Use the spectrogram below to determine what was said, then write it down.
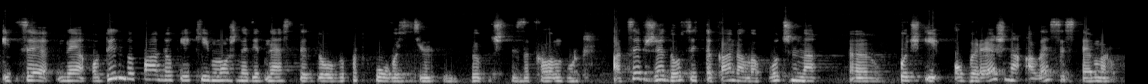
і це не один випадок, який можна віднести до випадковості, вибачте за каламбур, а це вже досить така налагоджена, е, хоч і обережна, але система роботи.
